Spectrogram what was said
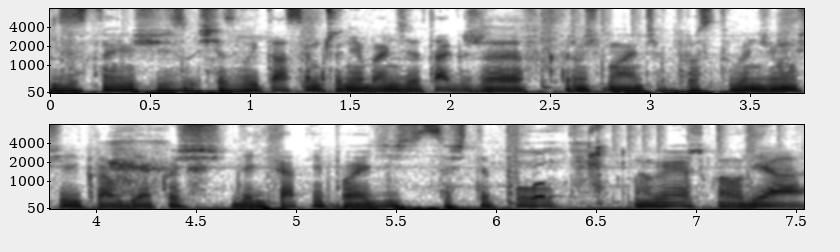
i zastanawialiśmy się, się z Wojtasem, czy nie będzie tak, że w którymś momencie po prostu będziemy musieli Klaudii jakoś delikatnie powiedzieć coś typu, no wiesz Klaudia,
